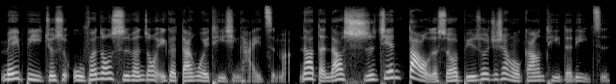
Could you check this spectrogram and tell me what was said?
，maybe 就是五分钟、十分钟一个单位提醒孩子嘛。那等到时间到的时候，比如说就像我刚刚提的例子，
